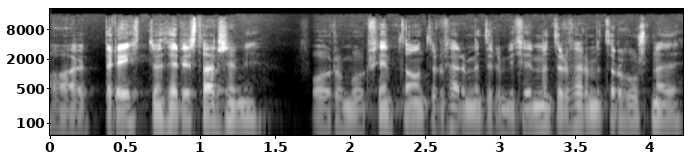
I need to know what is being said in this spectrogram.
Og breyttum þeirri starfsemi fórum úr 1500 fermetrum í 500 fermetrar húsnæði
